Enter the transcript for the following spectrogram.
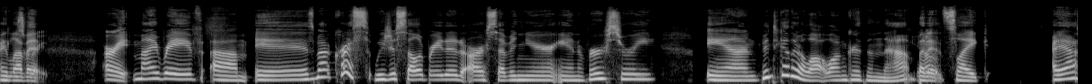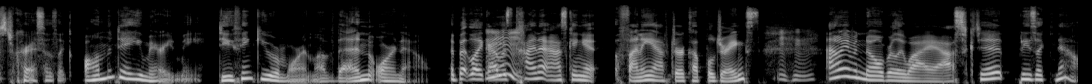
I was love it. great. All right, my rave um, is about Chris. We just celebrated our seven year anniversary and been together a lot longer than that. But it's like, I asked Chris, I was like, on the day you married me, do you think you were more in love then or now? But like, I was Mm. kind of asking it funny after a couple drinks. Mhm. I don't even know really why I asked it, but he's like, now.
